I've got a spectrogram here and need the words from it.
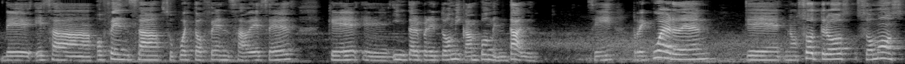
de esa ofensa, supuesta ofensa a veces, que eh, interpretó mi campo mental. ¿sí? Recuerden que nosotros somos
